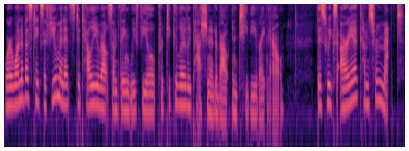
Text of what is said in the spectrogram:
where one of us takes a few minutes to tell you about something we feel particularly passionate about in TV right now. This week's Aria comes from Matt.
